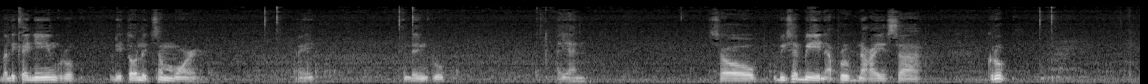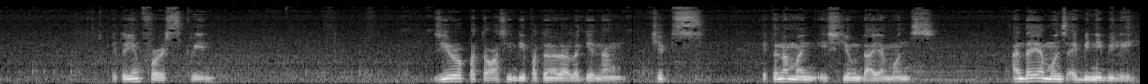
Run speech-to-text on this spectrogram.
balikan nyo yung group, dito ulit sa more, right? and then group. Ayan. So, ibig sabihin, approved na kayo sa group. Ito yung first screen. Zero pa to kasi hindi pa to nalalagyan ng chips. Ito naman is yung diamonds. Ang diamonds ay binibili.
